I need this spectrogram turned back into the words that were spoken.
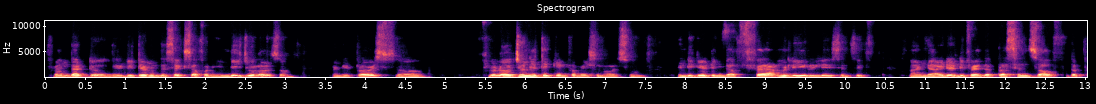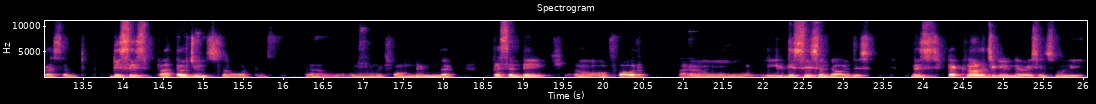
From that, uh, they determined the sex of an individual also, and it provides uh, phylogenetic information also, indicating the family relationships and identify the presence of the present disease pathogens uh, uh, found in the present day uh, of our disease and all this. This technological innovations only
